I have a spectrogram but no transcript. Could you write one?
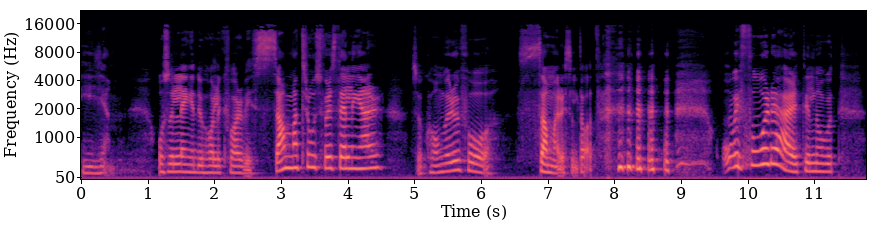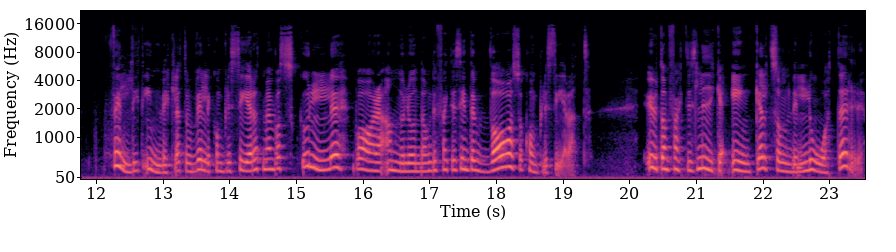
igen. Och så länge du håller kvar vid samma trosföreställningar så kommer du få samma resultat. och vi får det här till något väldigt invecklat och väldigt komplicerat. Men vad skulle vara annorlunda om det faktiskt inte var så komplicerat? Utan faktiskt lika enkelt som det låter.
